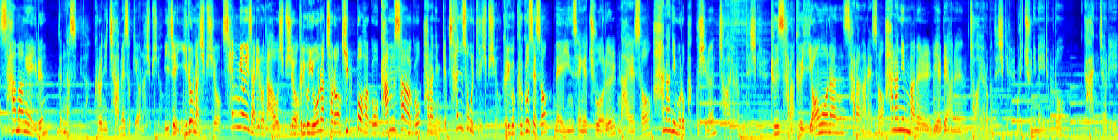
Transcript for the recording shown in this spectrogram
사망의 일은 끝났습니다. 그러니 잠에서 깨어나십시오. 이제 일어나십시오. 생명의 자리로 나오십시오. 그리고 요나처럼 기뻐하고 감사하고 하나님께 찬송을 드리십시오. 그리고 그곳에서 내 인생의 주어를 나에서 하나님으로 바꾸시는 저와 여러분 되시기를. 그 사랑, 그 영원한 사랑 안에서 하나님만을 예배하는 저와 여러분 되시기를 우리 주님의 이름으로 간절히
